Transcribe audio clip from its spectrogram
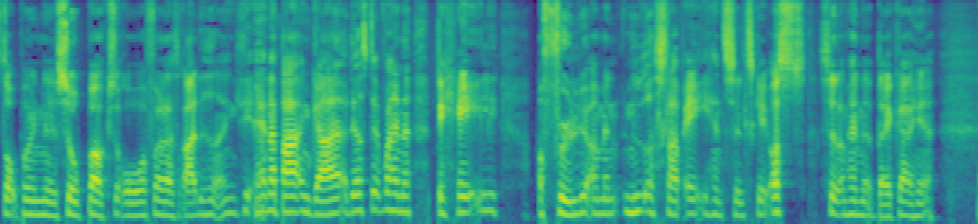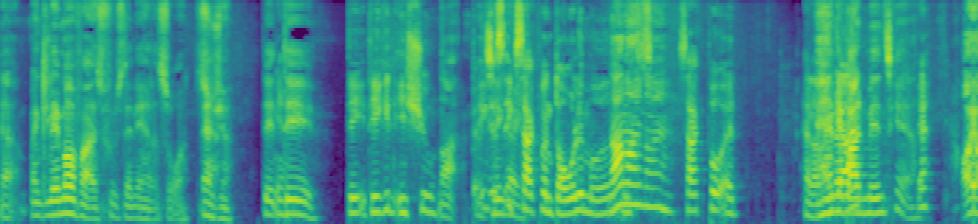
står på en uh, soapbox og roer for deres rettigheder. Ikke? Det- Han er bare en guy, og det er også derfor, han er behagelig at følge, og man nyder at slappe af i hans selskab. Også selvom han er bad guy her. Ja, man glemmer faktisk fuldstændig, at han er sort, synes Ja. jeg. Det, Ja. det, Det, det er ikke en issue. nej, jeg Ikke, ikke sagt på en dårlig måde. Nej, nej, nej. Sagt på, at han er, Han er bare et menneske, ja. Ja. Og,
